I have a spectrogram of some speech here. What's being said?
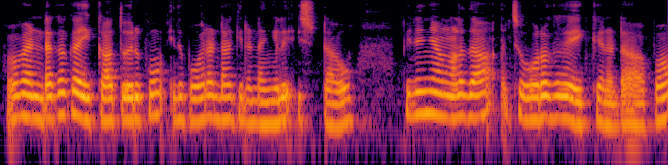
അപ്പോൾ വെണ്ടക്ക കഴിക്കാത്തവർക്കും ഇതുപോലെ ഉണ്ടാക്കിയിട്ടുണ്ടെങ്കിൽ ഇഷ്ടമാവും പിന്നെ ഞങ്ങളിതാ ചോറൊക്കെ കഴിക്കണം കേട്ടോ അപ്പോൾ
